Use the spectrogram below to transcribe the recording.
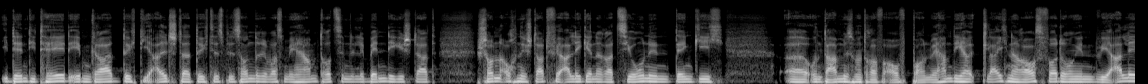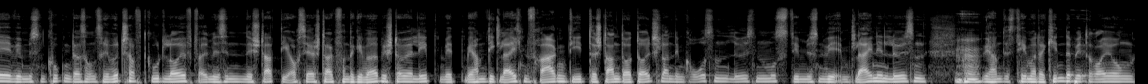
Identität, eben gerade durch die Altstadt, durch das Besondere, was wir hier haben, trotzdem eine lebendige Stadt. Schon auch eine Stadt für alle Generationen, denke ich. Äh, Und da müssen wir drauf aufbauen. Wir haben die gleichen Herausforderungen wie alle. Wir müssen gucken, dass unsere Wirtschaft gut läuft, weil wir sind eine Stadt, die auch sehr stark von der Gewerbesteuer lebt. Mit, wir haben die gleichen Fragen, die der Standort Deutschland im Großen lösen muss. Die müssen wir im Kleinen lösen. Wir haben das Thema der Kinderbetreuung.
